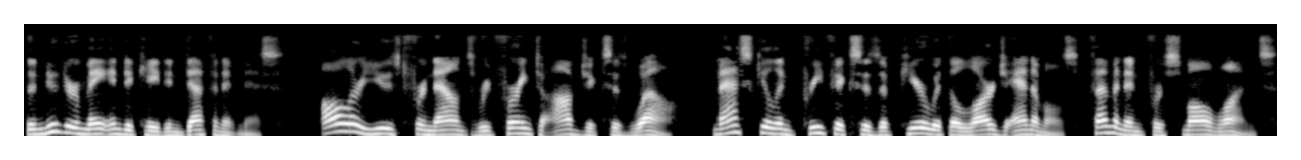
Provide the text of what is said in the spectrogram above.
The neuter may indicate indefiniteness. All are used for nouns referring to objects as well. Masculine prefixes appear with the large animals, feminine for small ones.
